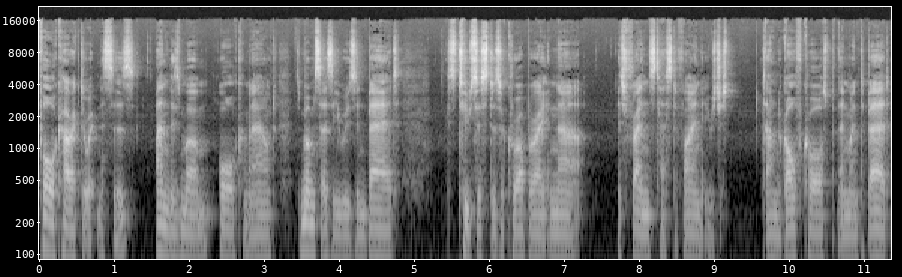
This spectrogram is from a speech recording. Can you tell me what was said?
four character witnesses and his mum all coming out. His mum says he was in bed. His two sisters are corroborating that. His friends testifying that he was just down the golf course, but then went to bed.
